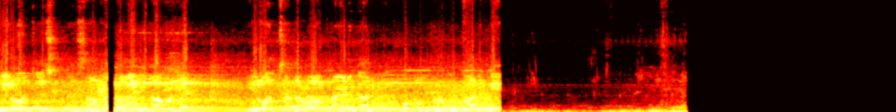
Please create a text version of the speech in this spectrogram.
నిల్వ చేసుకునే సామర్థ్యమైంది కాబట్టి ఈరోజు చంద్రబాబు నాయుడు గారు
